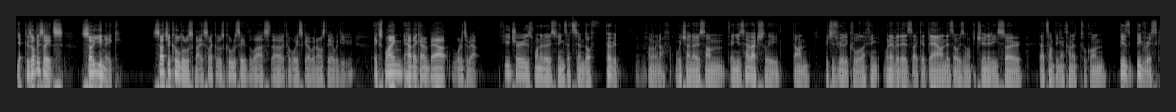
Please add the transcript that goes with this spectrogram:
Yeah, Because obviously it's so unique, such a cool little space. Like it was cool to see the last uh, couple of weeks ago when I was there with you. Explain how that came about, what it's about. Future is one of those things that stemmed off COVID, funnily enough, which I know some venues have actually done, which is really cool. I think whenever there's like a down, there's always an opportunity. So that's something I kind of took on. Big, big risk,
